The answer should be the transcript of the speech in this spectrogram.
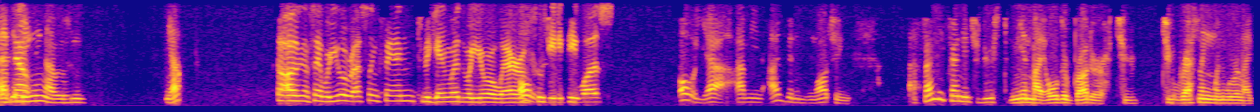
at the Now- beginning, I was in, yeah. No, I was gonna say, were you a wrestling fan to begin with? Were you aware of Oh. who DDP was? Oh yeah, I mean I've been watching. A family friend introduced me and my older brother to to wrestling when we were like,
